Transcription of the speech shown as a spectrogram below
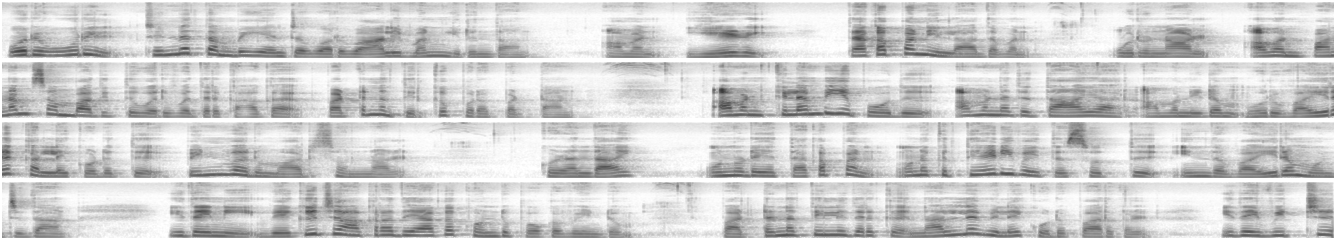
ஒரு ஊரில் சின்னத்தம்பி என்ற ஒரு வாலிபன் இருந்தான். அவன் ஏழை தகப்பன் இல்லாதவன். ஒரு நாள் அவன் பணம் சம்பாதித்து வருவதற்காக பட்டணத்திற்கு புறப்பட்டான். அவன் கிளம்பிய போது அவனது தாயார் அவனிடம் ஒரு வைரக்கல்லை கொடுத்து பின்வருமாறு சொன்னாள். குழந்தாய் உன்னுடைய தகப்பன் உனக்கு தேடி வைத்த சொத்து இந்த வைரம் ஒன்றுதான். இதை நீ வெகு ஜாக்கிரதையாக கொண்டு போக வேண்டும். பட்டணத்தில் இதற்கு நல்ல விலை கொடுப்பார்கள். இதை விற்று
